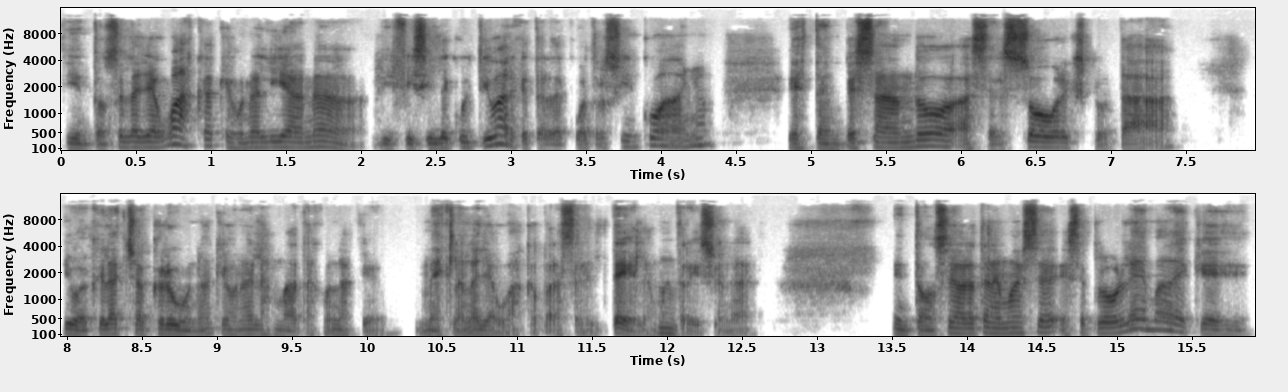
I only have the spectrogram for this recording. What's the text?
Y entonces la ayahuasca, que es una liana difícil de cultivar, que tarda 4 o 5 años, está empezando a ser sobreexplotada igual que la chacruna, que es una de las matas con las que mezclan la ayahuasca para hacer el té, la más mm. tradicional. Entonces ahora tenemos ese, ese problema de que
